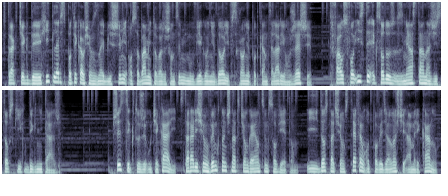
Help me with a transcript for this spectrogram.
W trakcie gdy Hitler spotykał się z najbliższymi osobami towarzyszącymi mu w jego niedoli w schronie pod kancelarią Rzeszy, trwał swoisty eksodus z miasta nazistowskich dygnitarzy. Wszyscy, którzy uciekali, starali się wymknąć nadciągającym Sowietom i dostać się w strefę odpowiedzialności Amerykanów,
